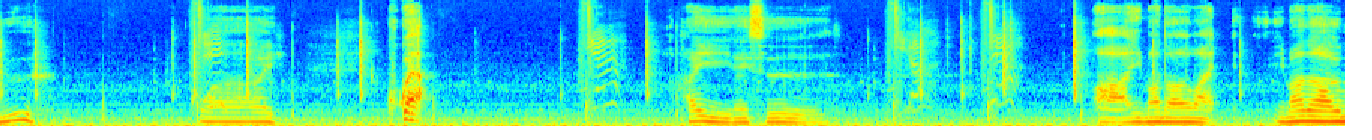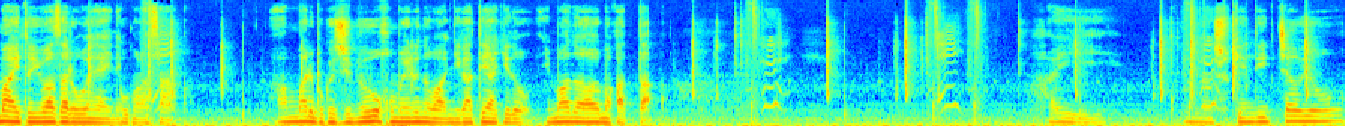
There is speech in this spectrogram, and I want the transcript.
ふう怖い。ここや。はいナイス。ああ今のはうまい。今のはうまいと言わざるを得ないね小村さん。あんまり僕自分を褒めるのは苦手やけど今のはうまかった。はい。こんな初見でいっちゃうよ。おっ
